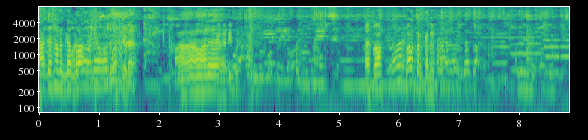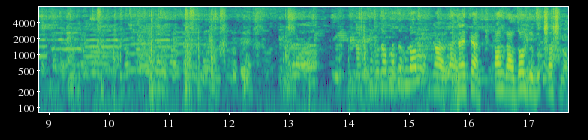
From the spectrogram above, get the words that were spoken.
তাদের সামনে আমার তরকারি জাহিদ খান কাজ দাও জলদি কাজ দাও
